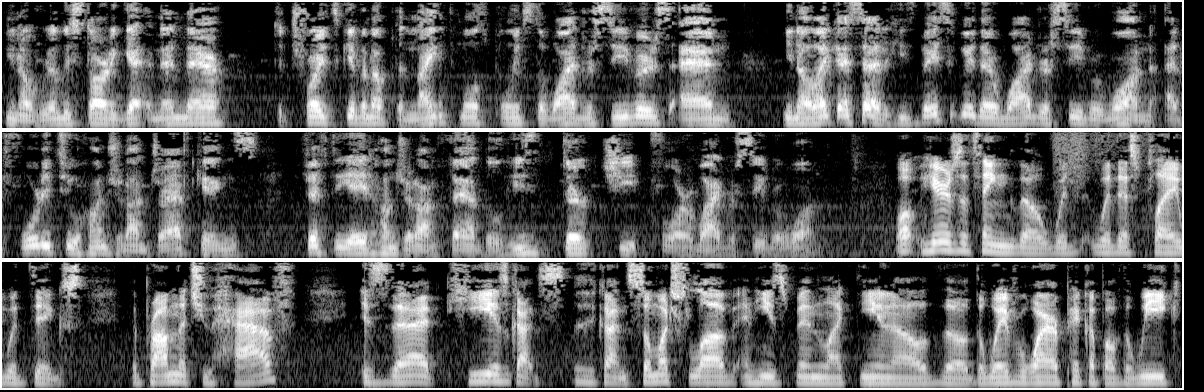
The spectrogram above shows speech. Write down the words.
you know, really started getting in there. Detroit's given up the ninth most points to wide receivers, and you know, like I said, he's basically their wide receiver one at 4,200 on DraftKings, 5,800 on FanDuel. He's dirt cheap for a wide receiver one. Well, here's the thing though with with this play with Diggs. The problem that you have is that he has got gotten so much love and he's been like you know the the waiver wire pickup of the week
